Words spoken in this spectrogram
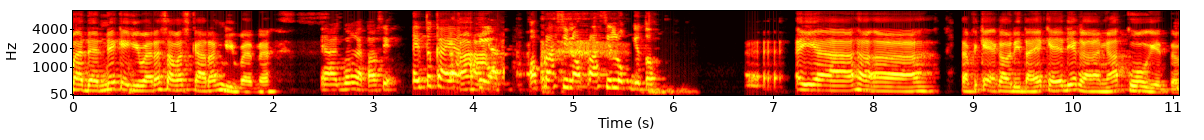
badannya kayak gimana sama sekarang gimana Ya, gue nggak tahu sih. Itu kayak ya, operasi-operasi look gitu. iya heeh. tapi kayak kalau ditanya kayaknya dia nggak akan ngaku gitu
